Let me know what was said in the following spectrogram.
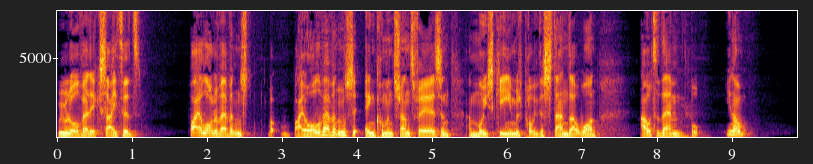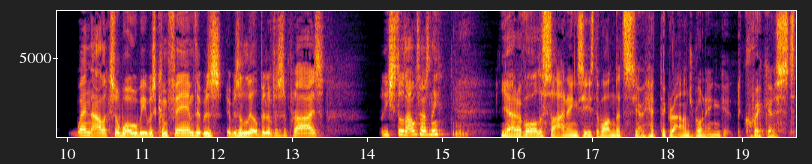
We were all very excited by a lot of Everton's, by all of Everton's incoming transfers, and, and Moise Kean was probably the standout one out of them. But, you know, when Alex Iwobi was confirmed, it was it was a little bit of a surprise. But he stood out, hasn't he? Yeah, of all the signings, he's the one that's you know hit the ground running the quickest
